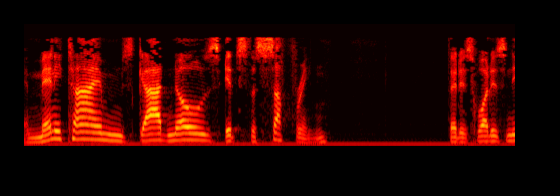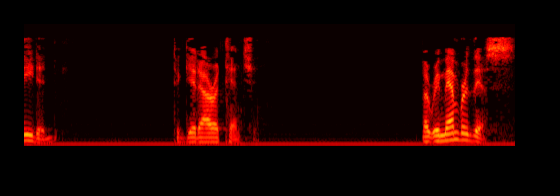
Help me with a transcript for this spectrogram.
And many times God knows it's the suffering that is what is needed to get our attention. But remember this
